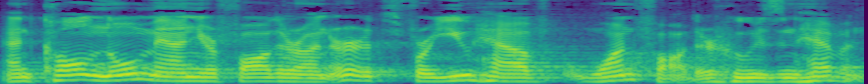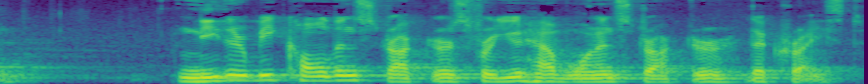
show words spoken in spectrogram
And call no man your father on earth, for you have one father who is in heaven. Neither be called instructors, for you have one instructor, the Christ.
